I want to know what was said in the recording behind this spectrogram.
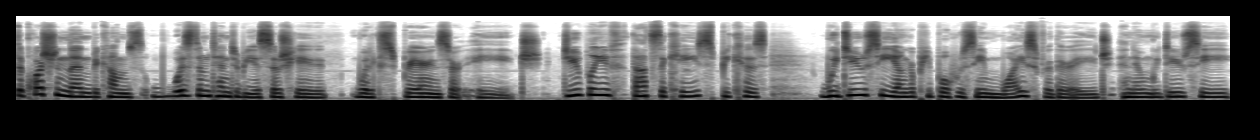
The question then becomes wisdom tend to be associated with experience or age. Do you believe that's the case? Because we do see younger people who seem wise for their age, and then we do see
